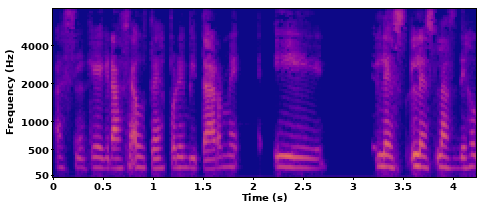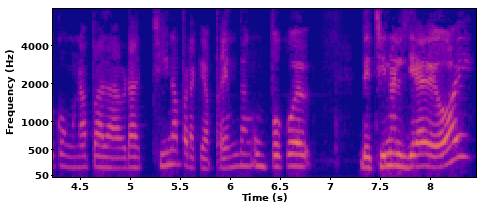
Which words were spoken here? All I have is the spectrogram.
Así que gracias a ustedes por invitarme y les, les las dejo con una palabra china para que aprendan un poco de, chino el día de hoy.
